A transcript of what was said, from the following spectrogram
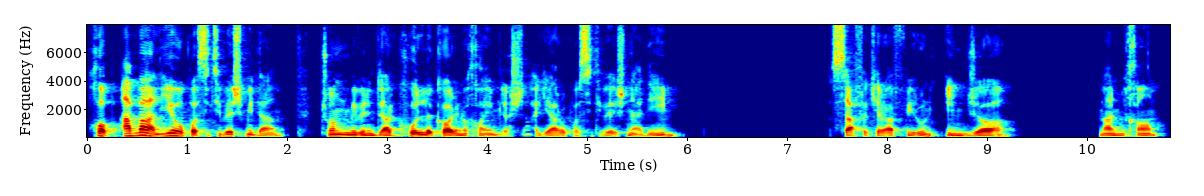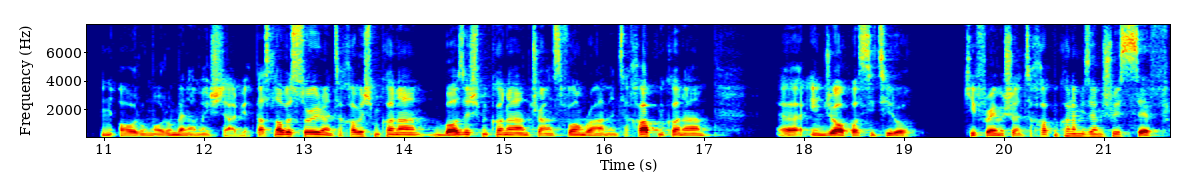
خب اول یه اپاسیتی بهش میدم چون می‌بینید در کل کار اینو خواهیم داشت. اگر اپاسیتی بهش ندیم صفحه که رفت بیرون اینجا من می‌خوام این آروم آروم به نمایش در بیاد. پس لاو استوری رو انتخابش می‌کنم بازش می‌کنم ترانسفورم رو هم انتخاب می‌کنم. اینجا اپاسیتی رو کی فریمش رو انتخاب می‌کنم میذارمش روی صفر.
